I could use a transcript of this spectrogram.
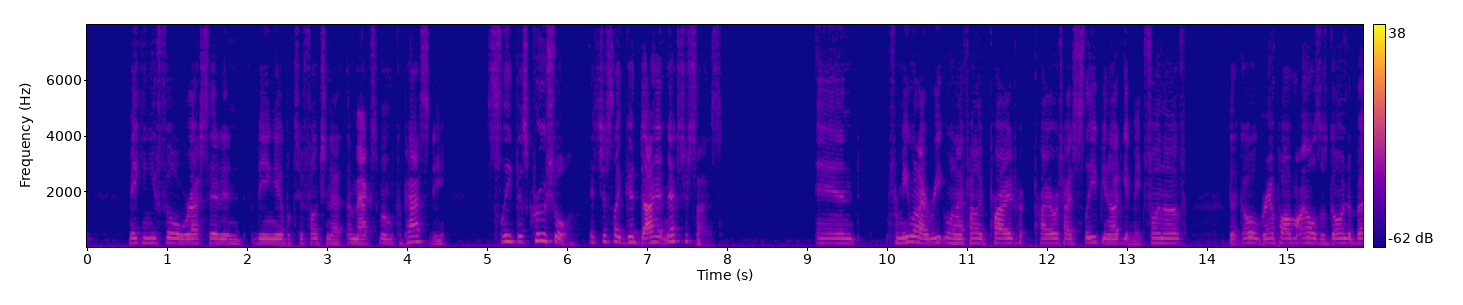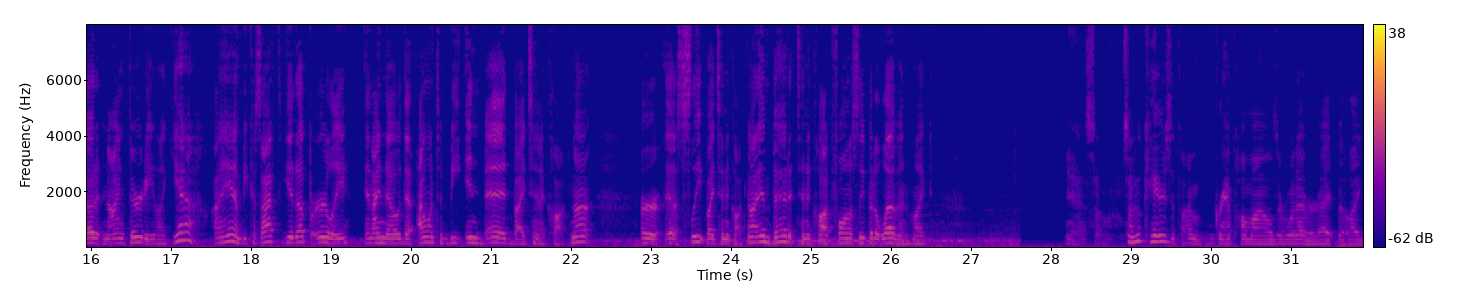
making you feel rested, and being able to function at a maximum capacity. Sleep is crucial. It's just like good diet and exercise. And for me, when I re- when I finally prior- prioritized sleep, you know, I'd get made fun of. Be like, oh, Grandpa Miles is going to bed at 9.30. Like, yeah, I am because I have to get up early, and I know that I want to be in bed by 10 o'clock, not or uh, sleep by 10 o'clock, not in bed at 10 o'clock, falling asleep at 11. Like, yeah, so so who cares if I'm Grandpa Miles or whatever, right? But like,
